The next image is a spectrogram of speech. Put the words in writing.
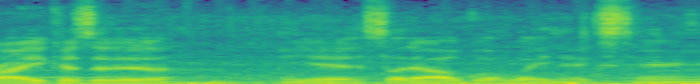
probably because of the yeah so that'll go away next time.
